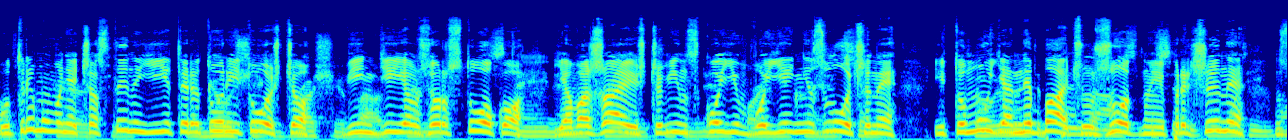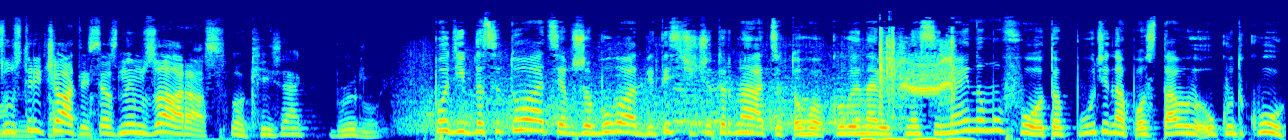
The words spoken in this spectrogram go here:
утримування частини її територій. Тощо він діяв жорстоко. Я вважаю, що він скоїв воєнні злочини, і тому я не бачу жодної причини зустрічатися з ним зараз. Подібна ситуація вже була 2014-го, коли навіть на сімейному фото Путіна поставили у кутку,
